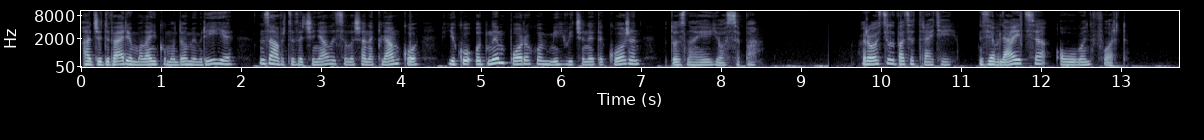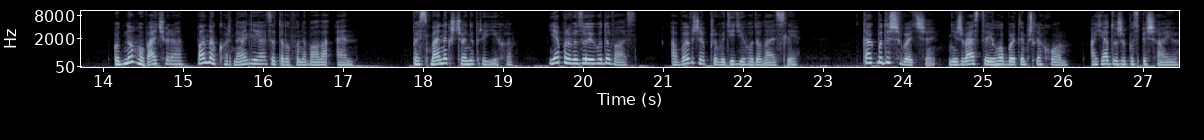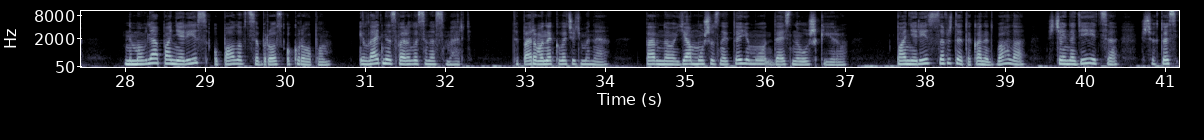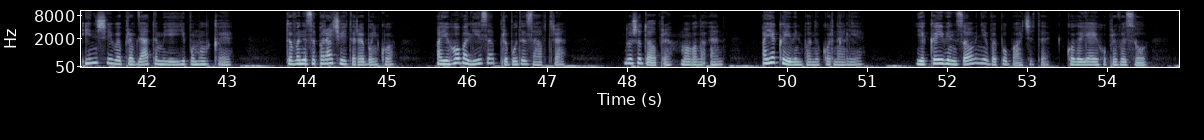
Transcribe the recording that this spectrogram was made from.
адже двері в маленькому домі мрії завжди зачинялися лише на клямку, яку одним порохом міг відчинити кожен, хто знає Йосипа. Розділ 23. З'являється Оуен Форд. Одного вечора пана Корнелія зателефонувала Ен. Письменник щойно приїхав. Я привезу його до вас, а ви вже проведіть його до Леслі. Так буде швидше, ніж вести його битим шляхом, а я дуже поспішаю. Немовля, пані Ріс упало в цебро з окропом і ледь не зварилося на смерть. Тепер вони кличуть мене. Певно, я мушу знайти йому десь нову шкіру. Пані Ріс завжди така недбала, ще й надіється, що хтось інший виправлятиме її помилки. То ви не заперечуєте, рибонько, а його валіза прибуде завтра. Дуже добре, мовила Ен. А який він, пане Корнеліє? Який він зовні, ви побачите, коли я його привезу.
